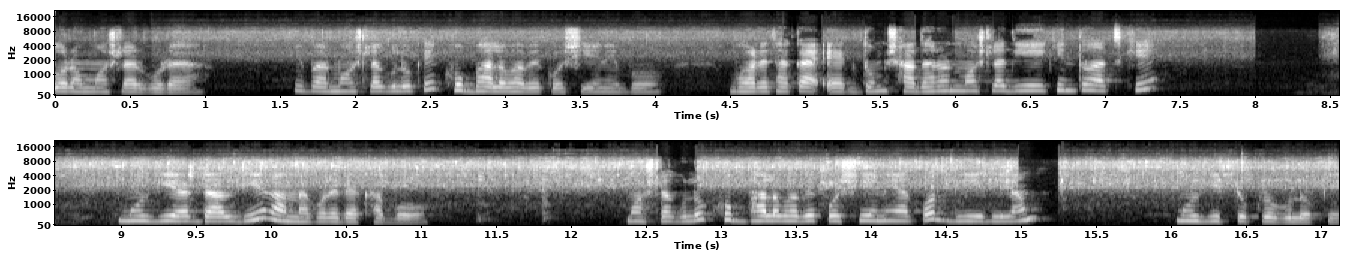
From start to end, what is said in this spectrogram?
গরম মশলার গুঁড়া। এবার মশলাগুলোকে খুব ভালোভাবে কষিয়ে নেব। ঘরে থাকা একদম সাধারণ মশলা দিয়েই কিন্তু আজকে মুরগি আর ডাল দিয়ে রান্না করে দেখাবো। মশলাগুলো খুব ভালোভাবে কষিয়ে নেওয়ার পর দিয়ে দিলাম মুরগির টুকরোগুলোকে।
